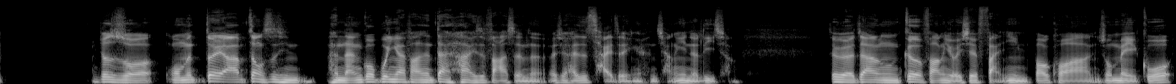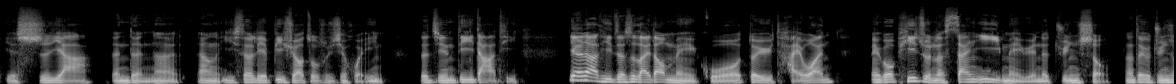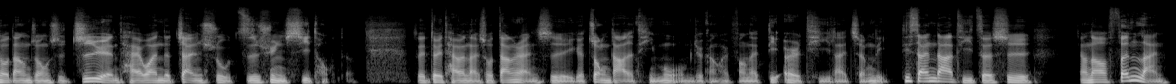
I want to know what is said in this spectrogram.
就是说，我们对啊，这种事情很难过，不应该发生，但它还是发生了，而且还是踩着一个很强硬的立场。这个让各方有一些反应，包括你说美国也施压等等，那让以色列必须要做出一些回应。这是今天第一大题。第二大题则是来到美国对于台湾，美国批准了三亿美元的军售，那这个军售当中是支援台湾的战术资讯系统的，所以对台湾来说当然是一个重大的题目，我们就赶快放在第二题来整理。第三大题则是讲到芬兰。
